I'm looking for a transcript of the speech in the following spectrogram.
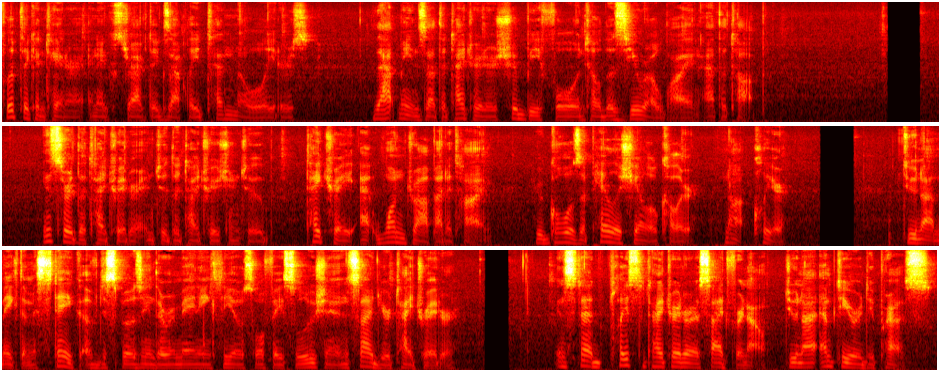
Flip the container and extract exactly 10 milliliters. That means that the titrator should be full until the zero line at the top. Insert the titrator into the titration tube. Titrate at one drop at a time. Your goal is a palish yellow color, not clear. Do not make the mistake of disposing the remaining thiosulfate solution inside your titrator. Instead, place the titrator aside for now. Do not empty or depress.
